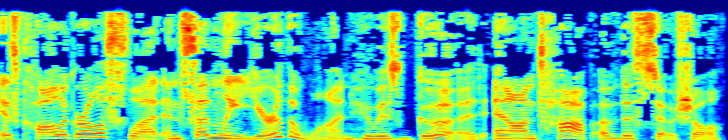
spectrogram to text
is call a girl a slut and suddenly you're the one who is good and on top of the social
